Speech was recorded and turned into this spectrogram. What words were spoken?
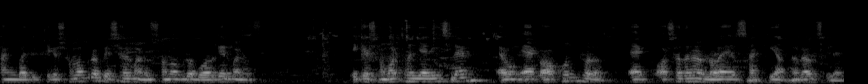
সাংবাদিক থেকে সমগ্র পেশার মানুষ, সমগ্র বর্গের মানুষ একে সমর্থন জানিয়েছিলেন এবং এক অকুণ্ঠ এক অসাধারণ লড়াইয়ের সাক্ষী আপনারাও ছিলেন।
